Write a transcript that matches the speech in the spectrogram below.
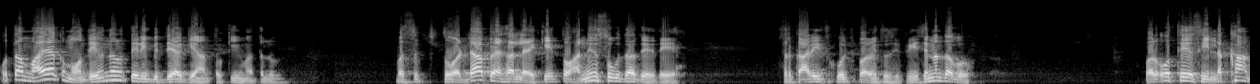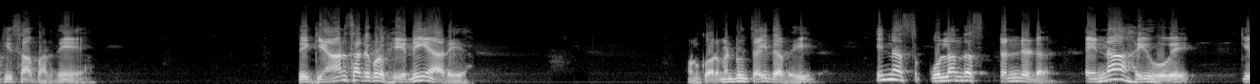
ਉਹ ਤਾਂ ਮਾਇਆ ਕਮਾਉਂਦੇ ਉਹਨਾਂ ਨੂੰ ਤੇਰੀ ਵਿੱਦਿਆ ਗਿਆਨ ਤੋਂ ਕੀ ਮਤਲਬ? ਬਸ ਤੁਹਾਡਾ ਪੈਸਾ ਲੈ ਕੇ ਤੁਹਾਨੂੰ ਸੁਵਿਧਾ ਦੇ ਰਹੇ ਦੇ ਸਰਕਾਰੀ ਸਕੂਲ ਚ ਭਾਵੇਂ ਤੁਸੀਂ ਫੀਸ ਨਾ ਦਵੋ, ਪਰ ਉੱਥੇ ਅਸੀਂ ਲੱਖਾਂ ਫੀਸਾਂ ਭਰਦੇ ਹਾਂ ਤੇ ਗਿਆਨ ਸਾਡੇ ਕੋਲ ਫੇਰ ਨਹੀਂ ਆ ਰਿਹਾ। ਹੁਣ ਗਵਰਨਮੈਂਟ ਨੂੰ ਚਾਹੀਦਾ ਬਈ, ਇਹਨਾਂ ਸਕੂਲਾਂ ਦਾ ਸਟੈਂਡਰਡ ਇੰਨਾ ਹਾਈ ਹੋਵੇ ਕਿ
